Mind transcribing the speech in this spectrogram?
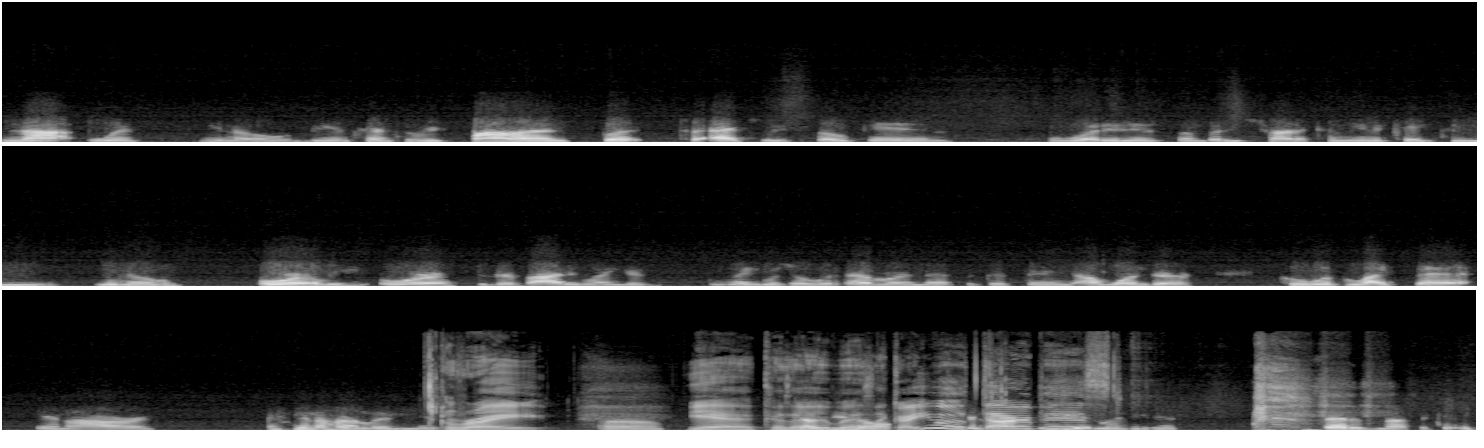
not with you know the intent to respond, but to actually soak in what it is somebody's trying to communicate to you. You know, orally or through their body language, language or whatever, and that's a good thing. I wonder who was like that in our in our lineage. Right. Um, yeah, because everybody's you know, like, "Are you a therapist?" Lineage, that is not the case.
